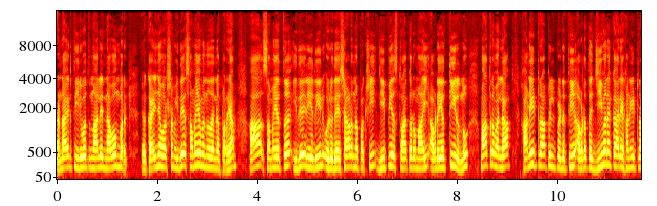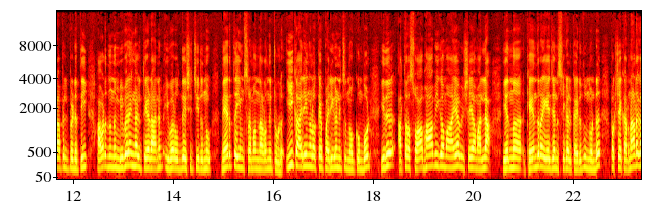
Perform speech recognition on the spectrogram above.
രണ്ടായിരത്തി ഇരുപത്തിനാല് നവംബറിൽ കഴിഞ്ഞ വർഷം ഇതേ സമയമെന്ന് തന്നെ പറയാം. ആ സമയത്ത് ഇതേ രീതിയിൽ ഒരു ദേശാടന പക്ഷി ജി പി എസ് ട്രാക്കറുമായി അവിടെ എത്തിയിരുന്നു. മാത്രമല്ല ഹണി ട്രാപ്പിൽ പെടുത്തി അവിടുത്തെ ജീവനക്കാരെ ഹണി ട്രാപ്പിൽ പെടുത്തി അവിടെ നിന്നും വിവരങ്ങൾ തേടാനും ഇവർ ഉദ്ദേശിച്ചിരുന്നു. നേരത്തെയും ശ്രമം നടന്നിട്ടുണ്ട്. ഈ കാര്യങ്ങളൊക്കെ പരിഗണിച്ച് നോക്കുമ്പോൾ ഇത് അത്ര സ്വാഭാവികമായ വിഷയമല്ല എന്ന് കേന്ദ്ര ഏജൻസികൾ കരുതുന്നുണ്ട്. പക്ഷേ കർണാടക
